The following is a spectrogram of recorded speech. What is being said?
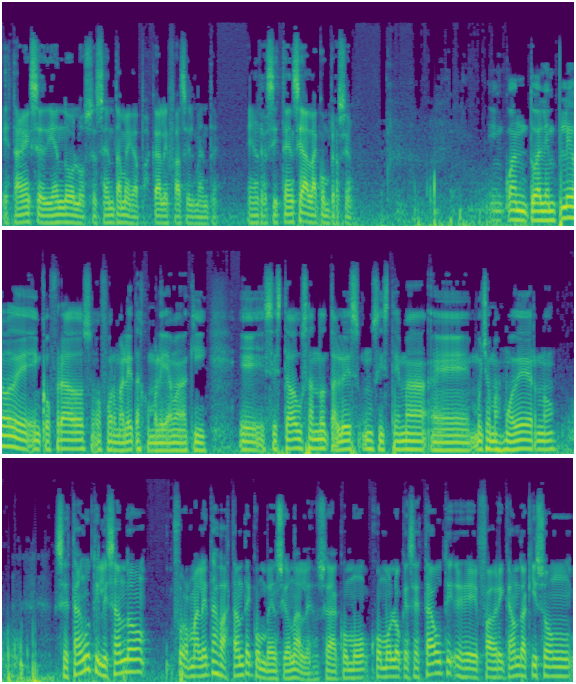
están excediendo los 60 megapascales fácilmente en resistencia a la compresión. En cuanto al empleo de encofrados o formaletas, como le llaman aquí, eh, ¿se está usando tal vez un sistema eh, mucho más moderno? Se están utilizando formaletas bastante convencionales, o sea, como, como lo que se está eh, fabricando aquí son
